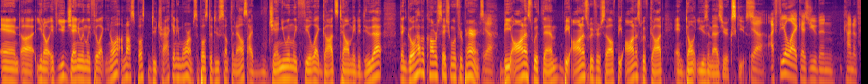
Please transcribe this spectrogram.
And, uh, you know, if you genuinely feel like, you know what, I'm not supposed to do track anymore, I'm supposed to do something else, I genuinely feel like God's telling me to do that, then go have a conversation with your parents. Yeah. Be honest with them, be honest with yourself, be honest with God, and don't use him as your excuse. Yeah, I feel like as you've been kind of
